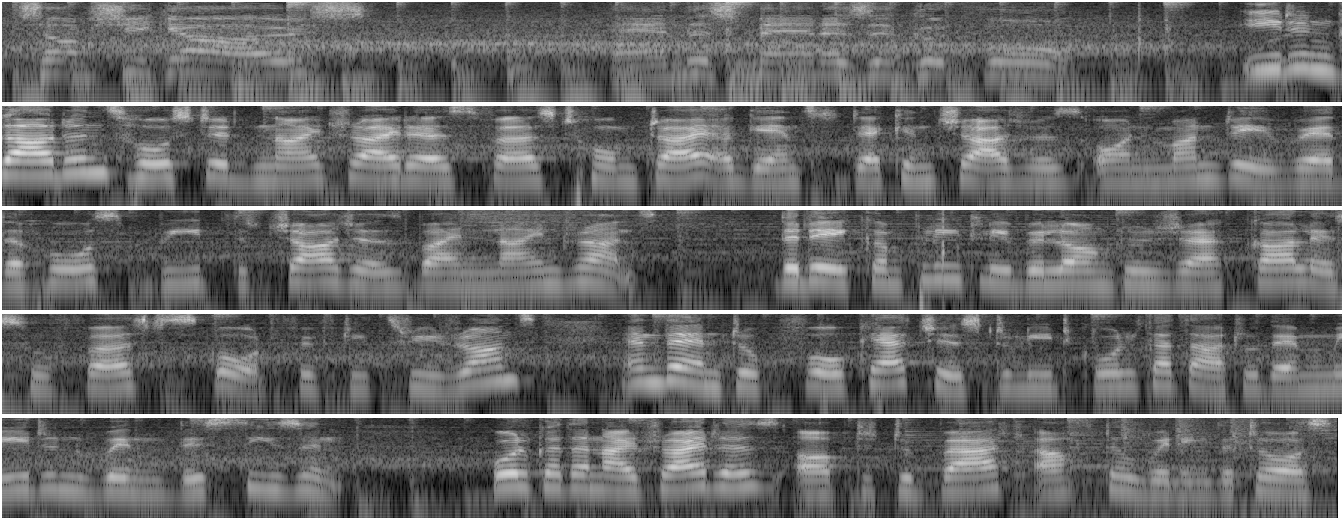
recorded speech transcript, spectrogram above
the top she goes. And this man is in good form. Eden Gardens hosted Knight Riders' first home tie against Deccan Chargers on Monday, where the hosts beat the Chargers by 9 runs. The day completely belonged to Jacques Kallis, who first scored 53 runs and then took four catches to lead Kolkata to their maiden win this season. Kolkata Knight Riders opted to bat after winning the toss.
